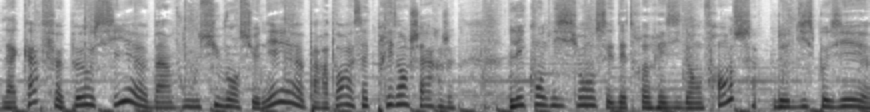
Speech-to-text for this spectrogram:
la CAF peut aussi euh, ben, vous subventionner euh, par rapport à cette prise en charge. Les conditions, c'est d'être résident en France, de disposer euh,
